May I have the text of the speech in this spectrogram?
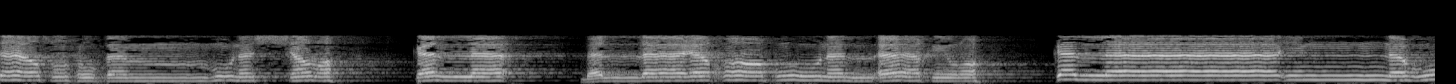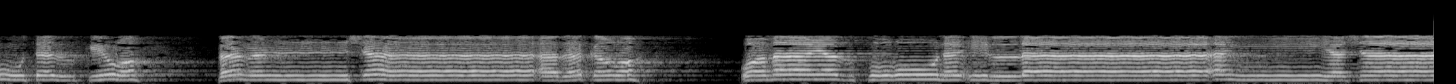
صحفا منشرة. كلا بل لا يخافون الآخرة. كلا إنه تذكرة. فمن شاء ذكره. وما يذكرون إلا أن يشاء.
